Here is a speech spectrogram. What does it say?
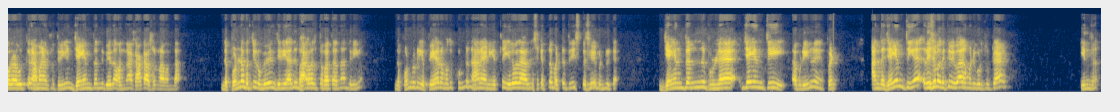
ஓரளவுக்கு ராமாயணத்தில் தெரியும். ஜெயந்தன்னு பேர் தான் வந்தான் காக்காசுரனா வந்தான் இந்த பொண்ணை பற்றி ரொம்பவே தெரியாது. பாகவதத்தை பார்த்தா தான் தெரியும். இந்த பொண்ணுடைய பேரை வந்து குண்டு நாராயணியத்தில் இருபதாவது தசகத்தில் பட்டத்திலையும் ஸ்பெசிஃபை பண்ணிருக்க. ஜெயந்தன்னு புள்ள ஜெயந்தி அப்படின்னு பெண். அந்த ஜெயந்தியை ரிஷபதுக்கு விவாகம் பண்ணி கொடுத்துட்டாள். இந்திரன்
